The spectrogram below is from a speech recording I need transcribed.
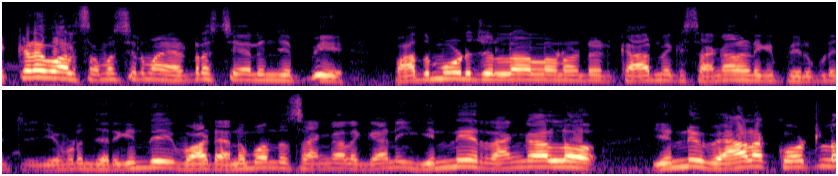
ఇక్కడే వాళ్ళ సమస్యలు మనం అడ్రస్ చేయాలని చెప్పి పదమూడు జిల్లాల్లో ఉన్నటువంటి కార్మిక సంఘాలకి పిలుపుని ఇవ్వడం జరిగింది. వాటి అనుబంధ సంఘాలకు కానీ ఎన్ని రంగాల్లో ఎన్ని వేల కోట్ల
